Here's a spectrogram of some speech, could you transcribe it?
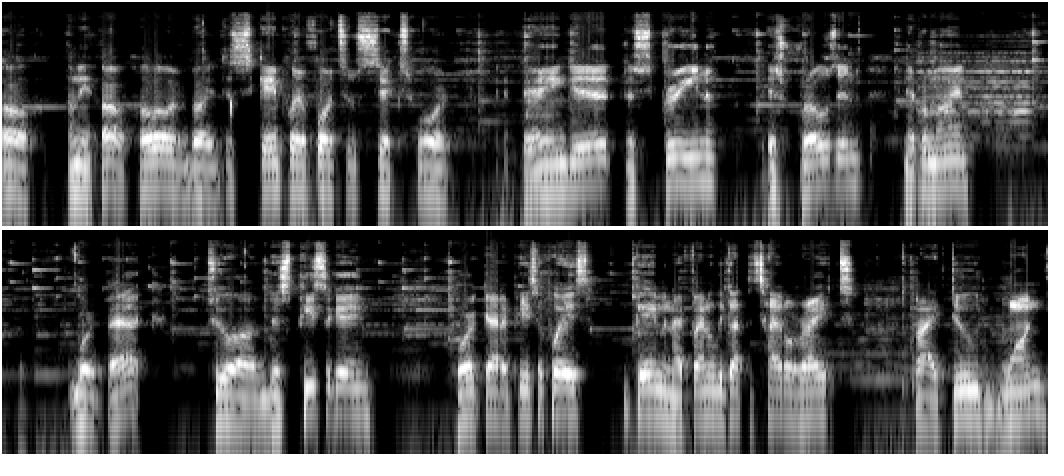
Oh, I mean, oh, hello everybody. This is GamePlayer4264. Dang it, the screen is frozen. Never mind. We're back to um, this pizza game. Work at a pizza place game, and I finally got the title right by Dude One.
